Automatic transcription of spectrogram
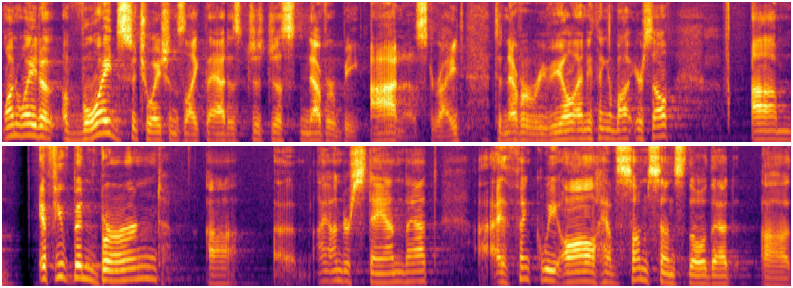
one way to avoid situations like that is to just never be honest, right? To never reveal anything about yourself. Um, if you've been burned, uh, uh, I understand that. I think we all have some sense, though, that uh,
